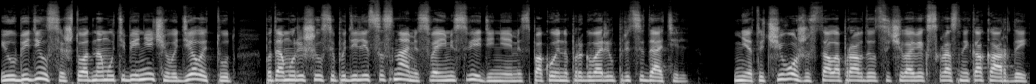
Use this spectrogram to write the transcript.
И убедился, что одному тебе нечего делать тут, потому решился поделиться с нами своими сведениями», спокойно проговорил председатель. «Нет, и чего же?» — стал оправдываться человек с красной кокардой.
